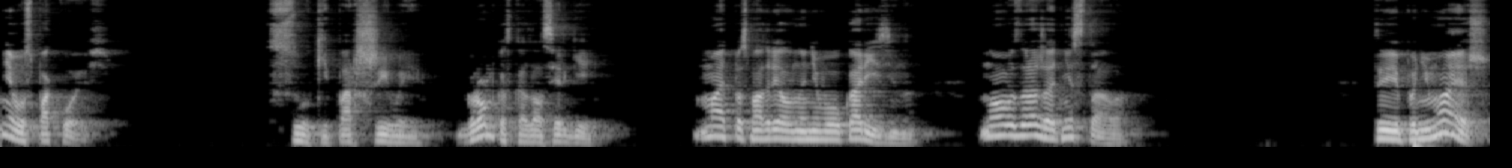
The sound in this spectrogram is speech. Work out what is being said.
не успокоюсь. Суки паршивые, громко сказал Сергей. Мать посмотрела на него укоризненно, но возражать не стала. «Ты понимаешь?»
